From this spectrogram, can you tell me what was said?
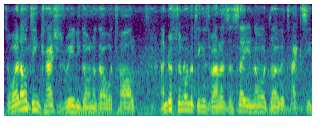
So I don't think cash is really going to go at all. And just another thing as well, as I say, you know, I drive a taxi.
